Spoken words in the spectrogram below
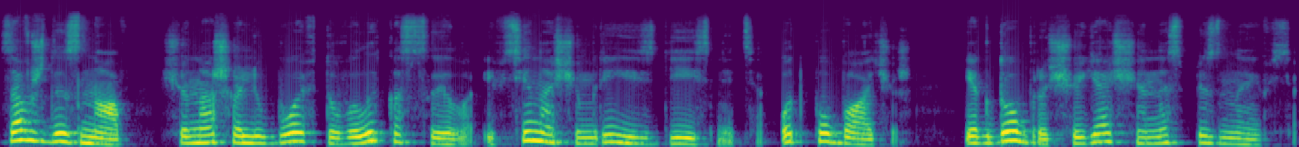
Завжди знав, що наша любов то велика сила, і всі наші мрії здійсняться. От побачиш, як добре, що я ще не спізнився.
